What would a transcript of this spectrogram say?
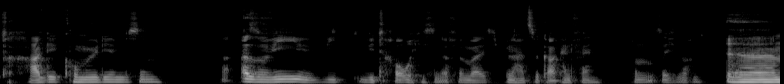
Tragikomödie ein bisschen? Also wie, wie, wie traurig ist denn der Film? Weil ich bin halt so gar kein Fan von solchen Sachen. Ähm,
